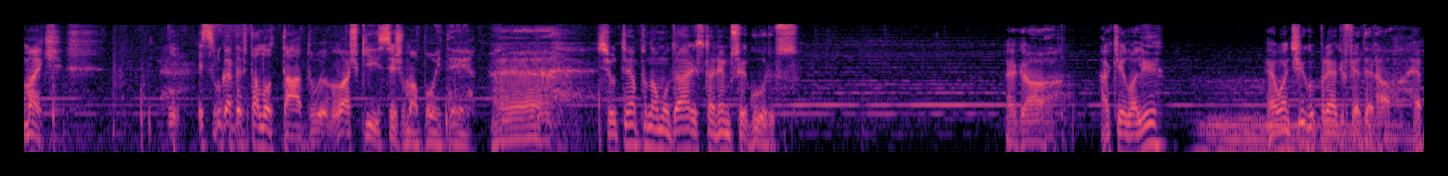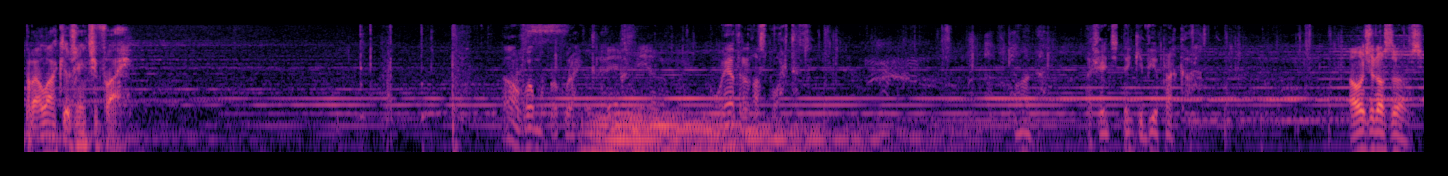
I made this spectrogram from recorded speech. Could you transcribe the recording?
Mike, esse lugar deve estar lotado. Eu não acho que seja uma boa ideia. É. Se o tempo não mudar, estaremos seguros. Legal. Aquilo ali é o antigo prédio federal. É pra lá que a gente vai. Não, vamos procurar emprego. Não entra nas portas. Anda. A gente tem que vir pra cá. Aonde nós vamos?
